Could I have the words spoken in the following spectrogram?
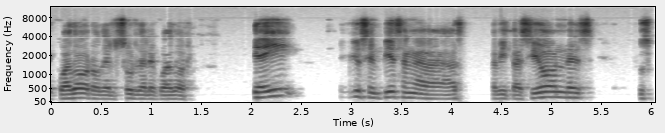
Ecuador o del sur del Ecuador. Y ahí ellos empiezan a, a habitaciones, sus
